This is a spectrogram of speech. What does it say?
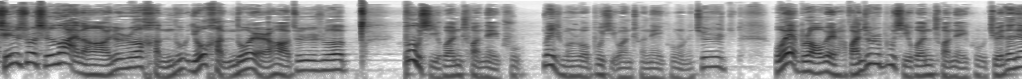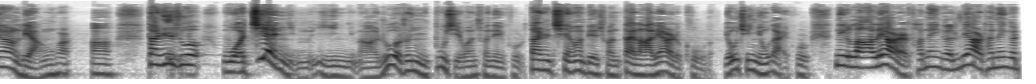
其实说实在的哈，就是说很多有很多人哈，就是说不喜欢穿内裤。为什么说不喜欢穿内裤呢？就是我也不知道为啥，反正就是不喜欢穿内裤，觉得那样凉快啊。但是说我建你们以你们啊，如果说你不喜欢穿内裤，但是千万别穿带拉链的裤子，尤其牛仔裤，那个拉链，它那个链，它那个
